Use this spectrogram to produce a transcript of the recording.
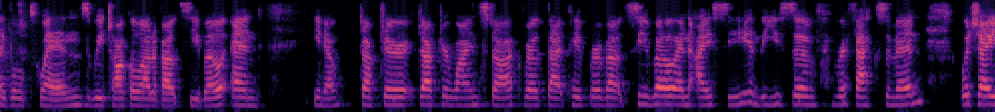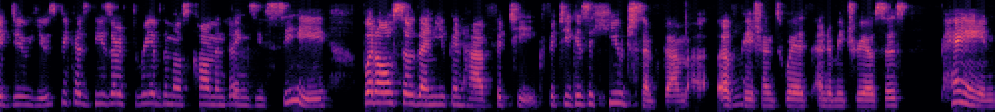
evil twins. We talk a lot about SIBO and you know, Dr. Dr. Weinstock wrote that paper about SIBO and IC and the use of rifaximin, which I do use because these are three of the most common Yeah. things you see. But also, then you can have fatigue. Fatigue is a huge symptom of mhm, patients with endometriosis, pain,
